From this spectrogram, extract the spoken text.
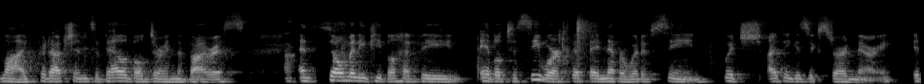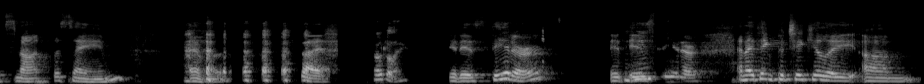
live productions available during the virus. Ah. And so many people have been able to see work that they never would have seen, which I think is extraordinary. It's not the same ever, but Totally. It is theater. It Mhm. is theater. And I think particularly um,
